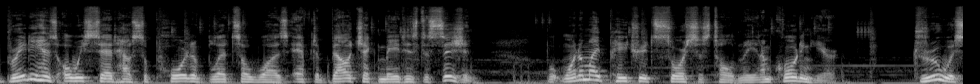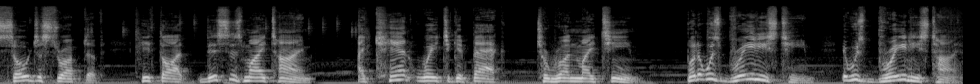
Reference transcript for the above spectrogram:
Brady has always said how supportive Bledsoe was after Belichick made his decision. But one of my Patriots sources told me, and I'm quoting here Drew was so disruptive, he thought, This is my time. I can't wait to get back to run my team. But it was Brady's team. It was Brady's time.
